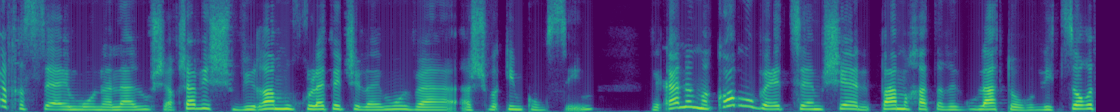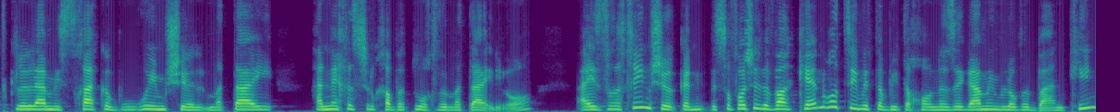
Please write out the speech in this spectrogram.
ליחסי האמון הללו, שעכשיו יש שבירה מוחלטת של האמון והשווקים קורסים. וכאן המקום הוא בעצם של פעם אחת הרגולטור ליצור את כללי המשחק הברורים של מתי הנכס שלך בטוח ומתי לא, האזרחים שבסופו של דבר כן רוצים את הביטחון הזה, גם אם לא בבנקים,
